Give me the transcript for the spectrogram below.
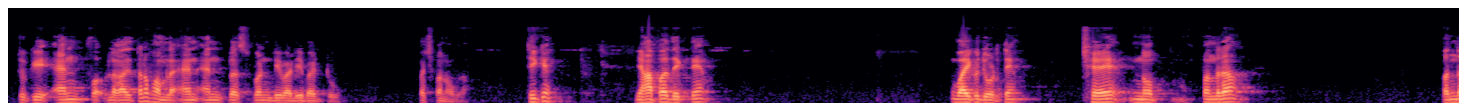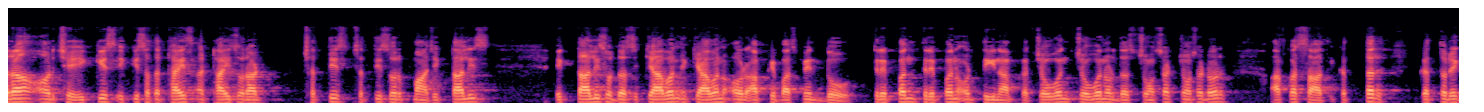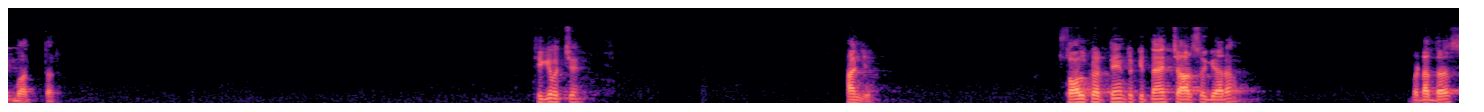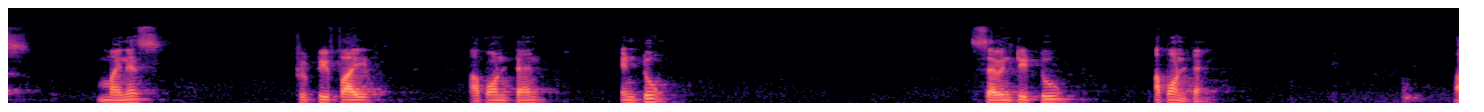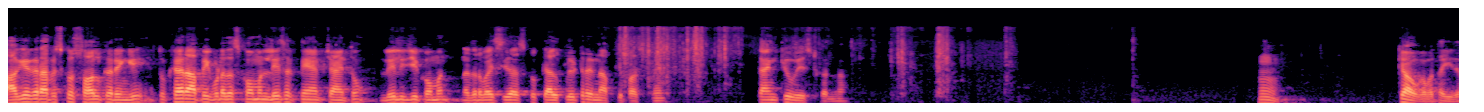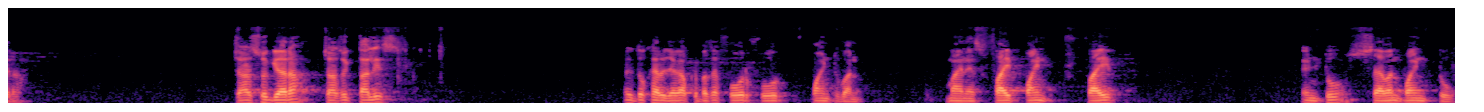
क्योंकि एन लगा देता ना formula N N plus one divided by two पचपन होगा। ठीक है? यहाँ पर देखते हैं। वाई को जोड़ते हैं। छ नौ, पंद्रह पंद्रह और छ इक्कीस इक्कीस सत, अट्ठाईस अट्ठाईस और आठ, छत्तीस छत्तीस और पाँच, इकतालीस इकतालीस और दस, इक्यावन इक्यावन और आपके पास में दो, तिरपन तिरपन और तीन आपका, चौवन चौवन और दस, चौसठ चौसठ और आपका सात, इकहत्तर इकहत्तर एक बहत्तर। ठीक है बच्चे? हाँ जी। सॉल्व करते हैं तो कितना है? चार सौ ग्यारह बटा दस। Minus fifty five upon ten into seventy two upon ten आगे अगर आप इसको सॉल्व करेंगे तो खैर आप एक बड़ा दस कॉमन ले सकते हैं आप चाहें तो। ले लीजिए कॉमन अदरवाइज़ सीधा इसको कैलकुलेटर है ना आपके पास में। टाइम क्यों वेस्ट करना? हम्म क्या होगा बताइए जरा। चार सौ ग्यारह, चार सौ इकतालीस। तो खैर हो जाएगा, आपके पास है four four point one, minus five point five into seven point two.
